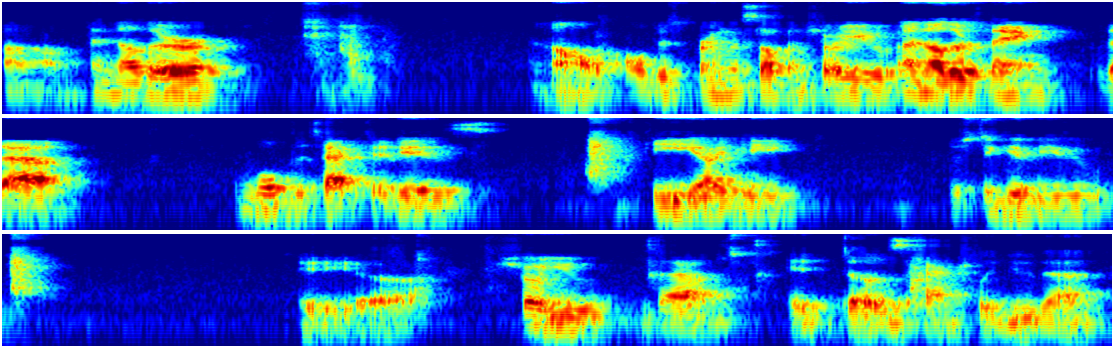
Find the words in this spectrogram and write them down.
Um, another, I'll, I'll just bring this up and show you another thing that will detect it is PEID, just to give you a, uh, show you that it does actually do that.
